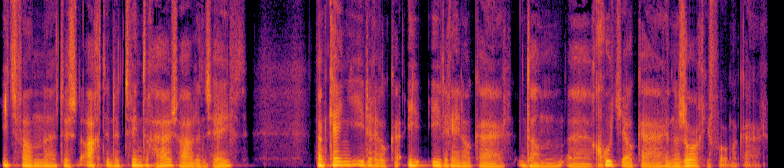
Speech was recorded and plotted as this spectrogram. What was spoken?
iets van eh, tussen de acht en de twintig huishoudens heeft dan ken je iedereen elkaar, iedereen elkaar, dan eh groet je elkaar en dan zorg je voor elkaar.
